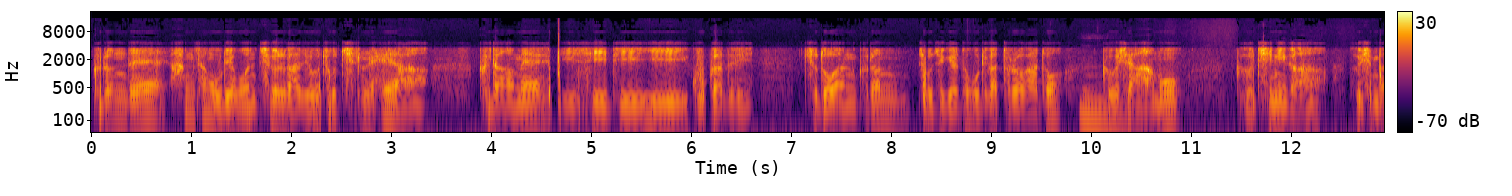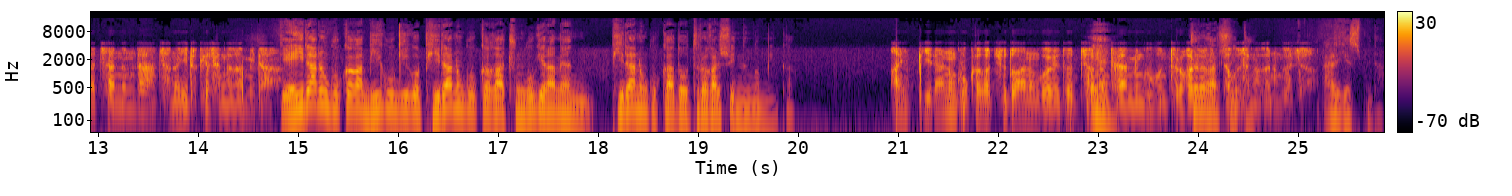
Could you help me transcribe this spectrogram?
그런데 항상 우리의 원칙을 가지고 조치를 해야 그 다음에 B, C, D, E 국가들이 주도한 그런 조직에도 우리가 들어가도 음. 그것이 아무 그 진위가 의심받지 않는다. 저는 이렇게 생각합니다. A라는 국가가 미국이고 B라는 국가가 중국이라면 B라는 국가도 들어갈 수 있는 겁니까? 아니 B라는 국가가 주도하는 거에도 저는 예. 대한민국은 들어갈 들어갈 수수 있다고 있다. 생각하는 거죠. 알겠습니다.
